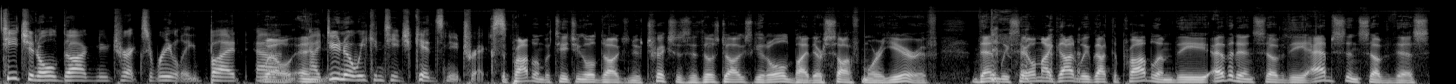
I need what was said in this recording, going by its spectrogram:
teach an old dog new tricks, really, but um, Well, I do know we can teach kids new tricks. The problem with teaching old dogs new tricks is that those dogs get old by their sophomore year. If then we say, "Oh my God, we've got the problem," the evidence of the absence of this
